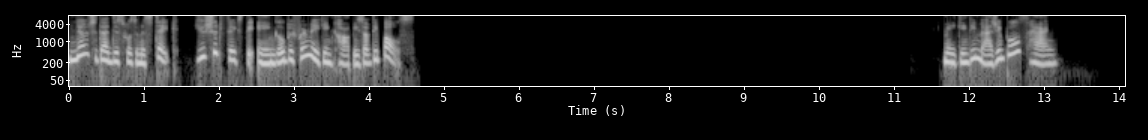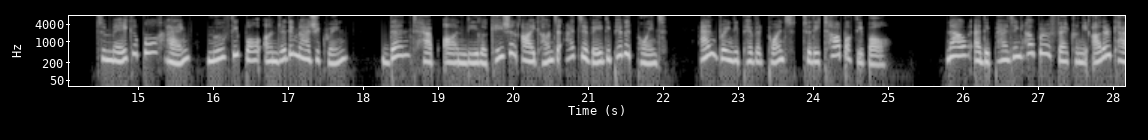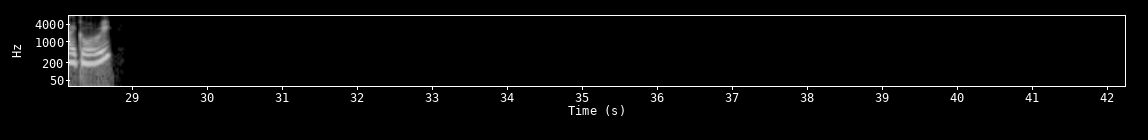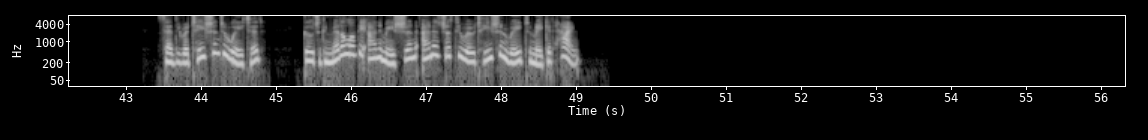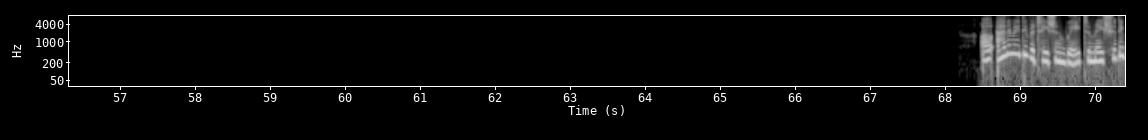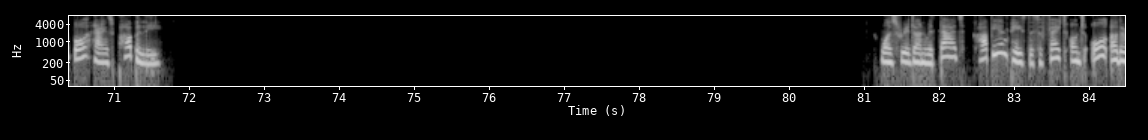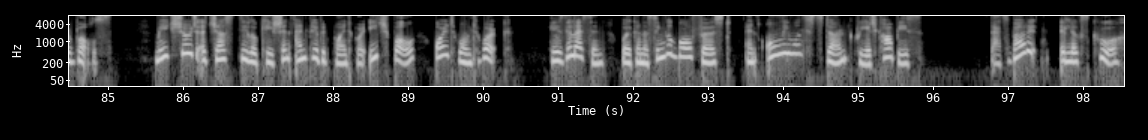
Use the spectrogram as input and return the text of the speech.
Note that this was a mistake. You should fix the angle before making copies of the balls. Making the magic balls hang. To make a ball hang, move the ball under the magic ring, then tap on the location icon to activate the pivot point and bring the pivot point to the top of the ball. Now add the parenting helper effect from the other category Set the rotation to weighted, go to the middle of the animation and adjust the rotation weight to make it hang. I'll animate the rotation weight to make sure the ball hangs properly. Once we're done with that, copy and paste this effect onto all other balls. Make sure to adjust the location and pivot point for each ball or it won't work. Here's the lesson. Work on a single ball first and only once it's done, create copies. That's about it. It looks cool.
